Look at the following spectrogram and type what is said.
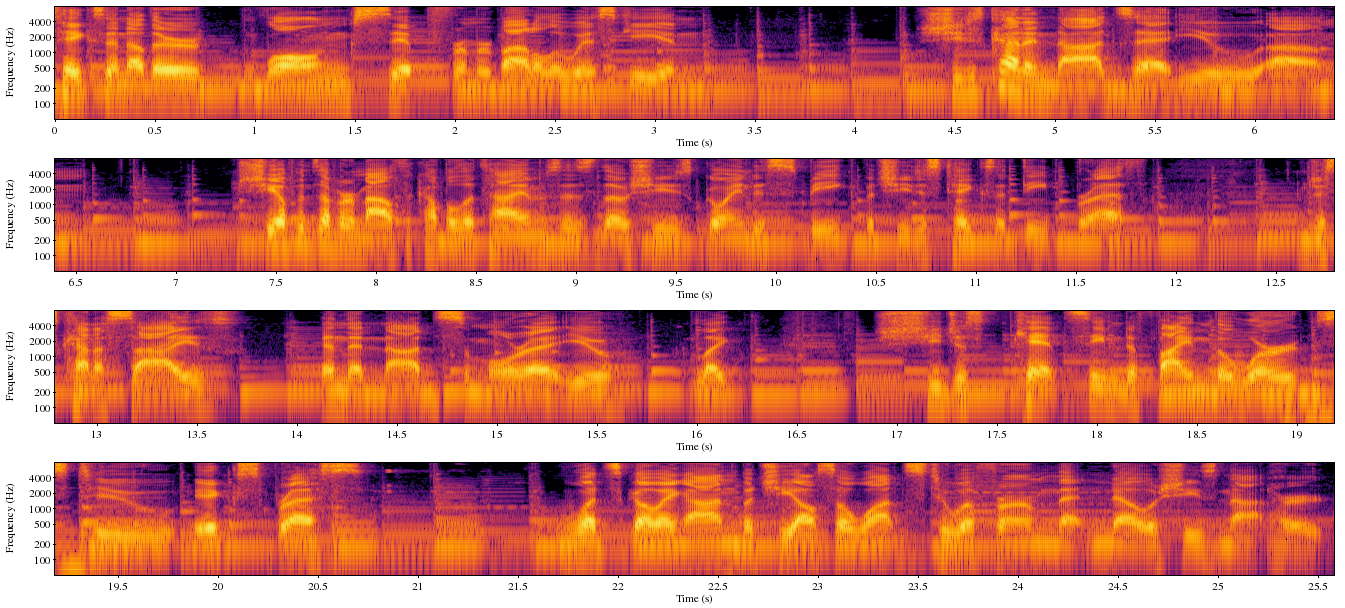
takes another long sip from her bottle of whiskey, and she just kind of nods at you. Um, she opens up her mouth a couple of times as though she's going to speak, but she just takes a deep breath and just kind of sighs and then nods some more at you. Like she just can't seem to find the words to express what's going on, but she also wants to affirm that no, she's not hurt.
